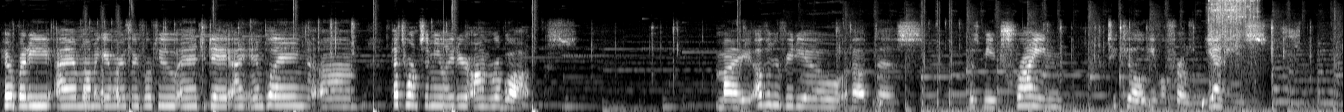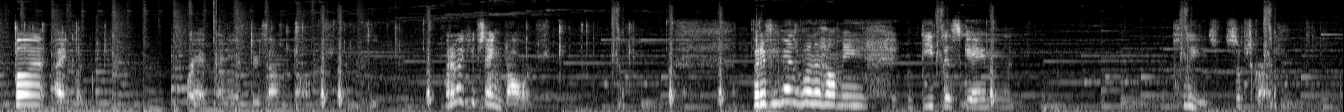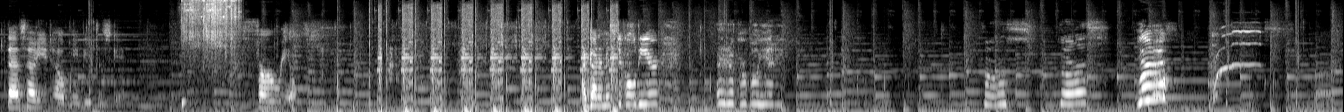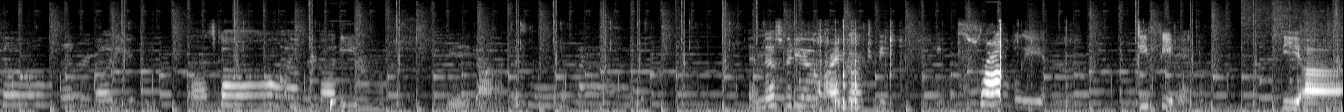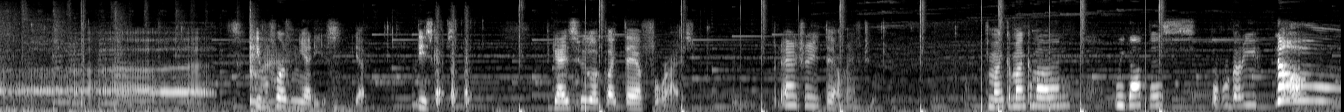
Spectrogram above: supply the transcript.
Hey everybody, I am Llama Gamer 342 and today I am playing um, Pet Swarm Simulator on Roblox. My other video about this was me trying to kill evil frozen yetis, but I couldn't. Right, I needed $3,000. Why do I keep saying dollars? But if you guys want to help me beat this game, please subscribe. That's how you'd help me beat this game. For real. I got a mystical deer and a purple yeti. Yes, yes, yes! Let's go, everybody. Let's go, everybody. We got this. In this video, I'm going to be probably defeating the uh, evil frozen yetis. Yep, these guys. The guys who look like they have four eyes, but actually they only have two. Come on, come on, come on. We got this, everybody. No!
